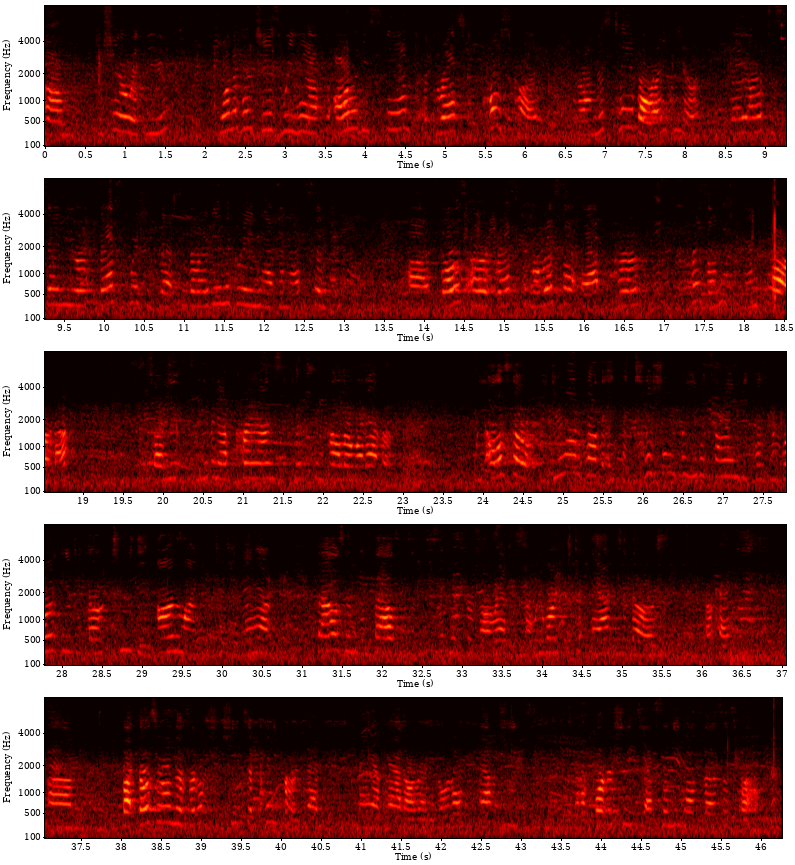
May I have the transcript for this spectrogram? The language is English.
um, to share with you. One of which is we have already stamped, addressed postcards that are on this table right here. They are to send your best wishes there. See the lady in the green has them, that's Cindy. Uh, those are addressed to Marissa at her prison in Florida. So you, you even have crayons, kids can color, whatever. We also, we do not have a petition for you to sign because we want you to go to the online petition. They have thousands and thousands of signatures already, so we want you to add to those. Okay. Um, but those are on those little sheets of paper that you may have had already, the little half sheets, little quarter sheets. Yes, Cindy has those as well.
